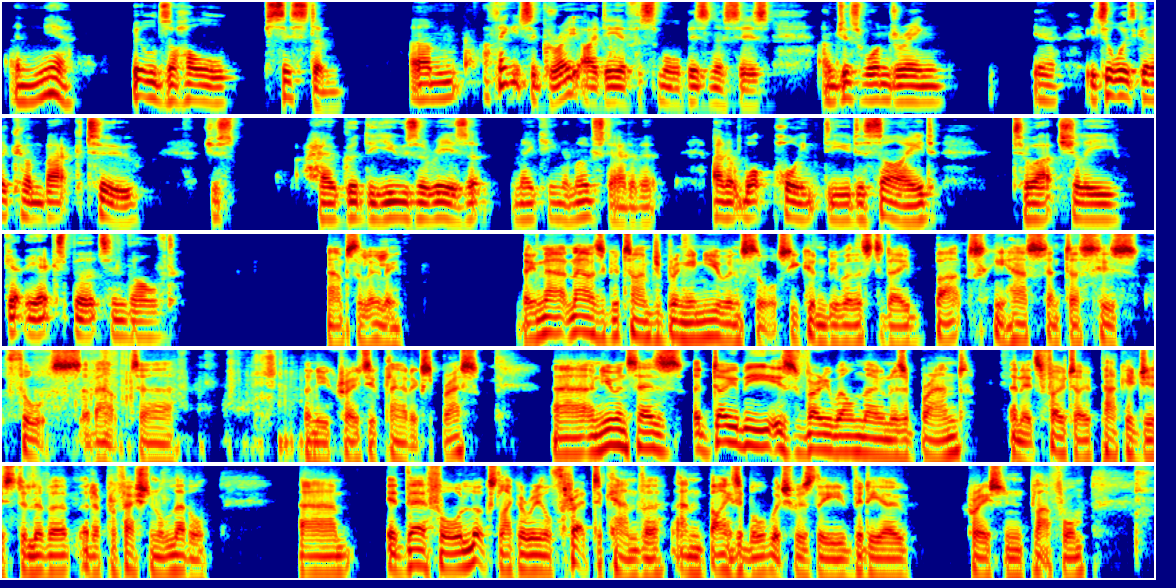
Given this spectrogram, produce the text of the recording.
And yeah, builds a whole system. Um, I think it's a great idea for small businesses. I'm just wondering, yeah, it's always going to come back to just how good the user is at making the most out of it. And at what point do you decide to actually get the experts involved? Absolutely. Now, now is a good time to bring in Ewan's thoughts. He couldn't be with us today, but he has sent us his thoughts about uh, the new Creative Cloud Express. Uh, and Ewan says Adobe is very well known as a brand, and its photo packages deliver at a professional level. Um, it therefore looks like a real threat to Canva and Biteable, which was the video creation platform,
